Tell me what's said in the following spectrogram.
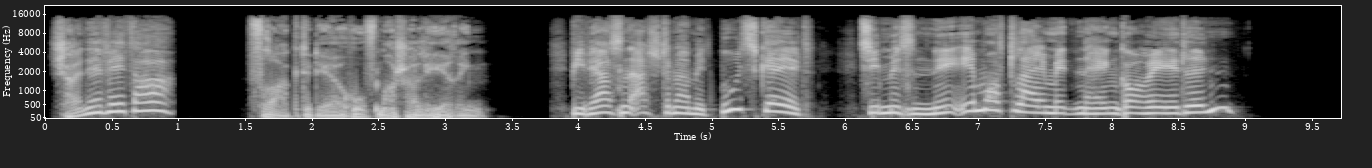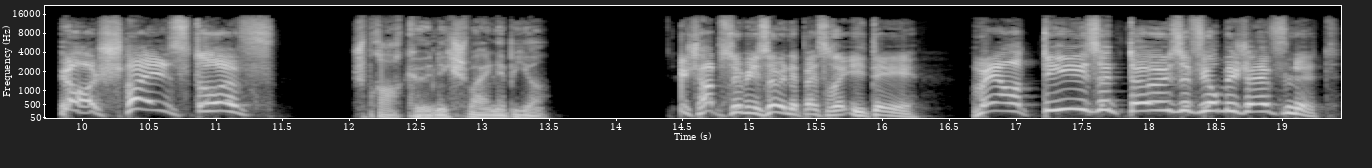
Schon wieder? fragte der Hofmarschall Hering. Wie wär's denn erst einmal mit Bußgeld? Sie müssen nie immer gleich mit dem Henker wedeln. Ja, scheiß drauf, sprach König Schweinebier. Ich hab sowieso eine bessere Idee. Wer diese Dose für mich öffnet,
